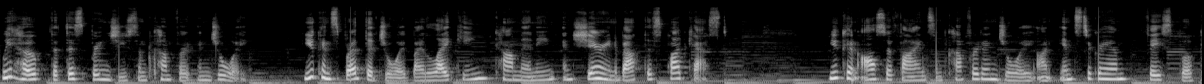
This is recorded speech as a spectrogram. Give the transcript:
We hope that this brings you some comfort and joy. You can spread the joy by liking, commenting, and sharing about this podcast. You can also find some comfort and joy on Instagram, Facebook,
